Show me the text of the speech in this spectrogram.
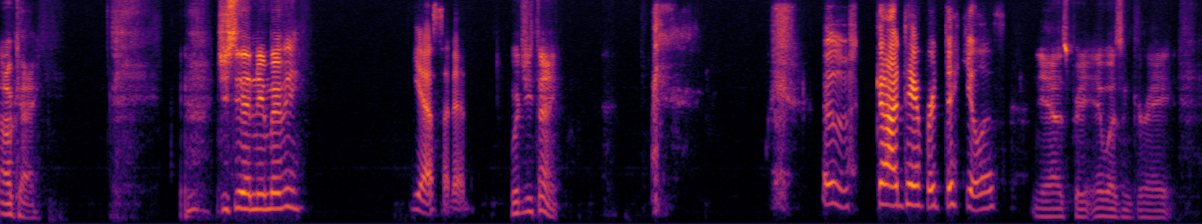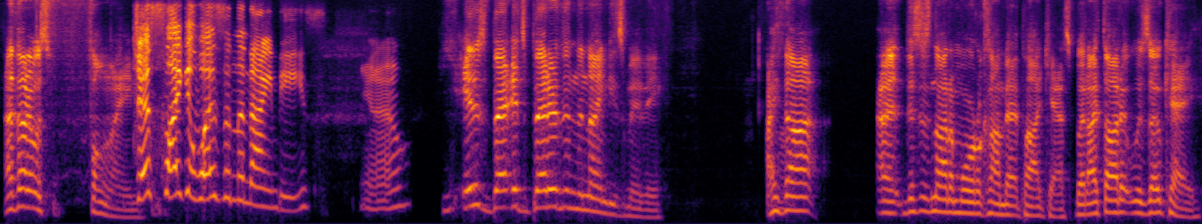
Okay. Did you see that new movie? Yes, I did. What'd you think? It was goddamn ridiculous. Yeah, it was pretty. It wasn't great. I thought it was fine. Just like it was in the 90s, you know? It is be- It's better than the '90s movie. I thought uh, this is not a Mortal Kombat podcast, but I thought it was okay.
